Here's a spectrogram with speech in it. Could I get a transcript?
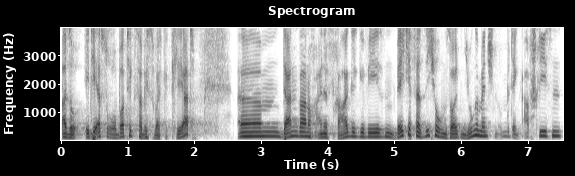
Also ETFs und Robotics habe ich soweit geklärt. Ähm, dann war noch eine Frage gewesen, welche Versicherungen sollten junge Menschen unbedingt abschließen?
